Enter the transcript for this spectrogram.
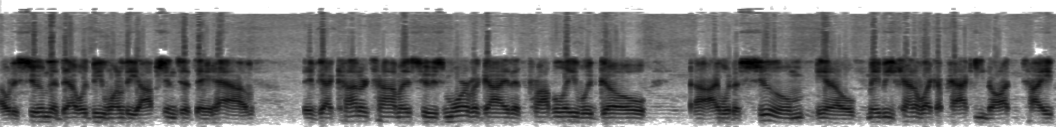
I would assume that that would be one of the options that they have. They've got Connor Thomas, who's more of a guy that probably would go. Uh, I would assume, you know, maybe kind of like a Packy Naughton type.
